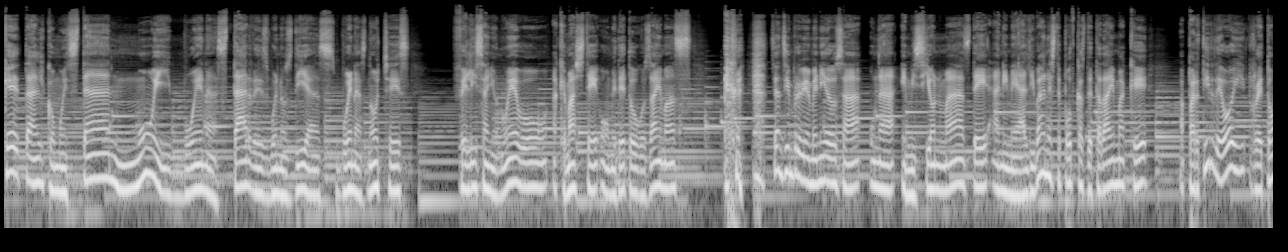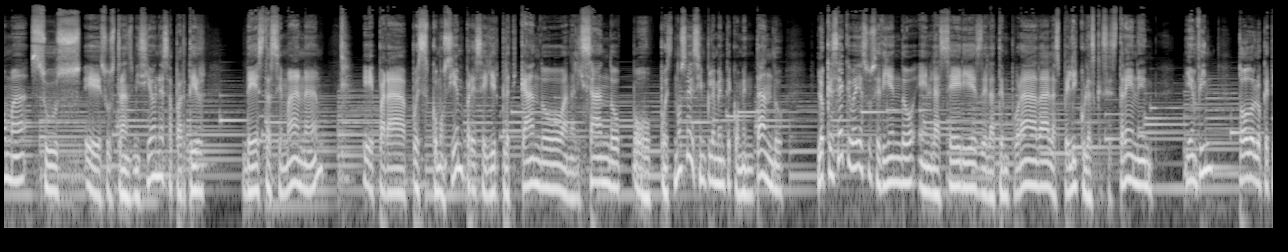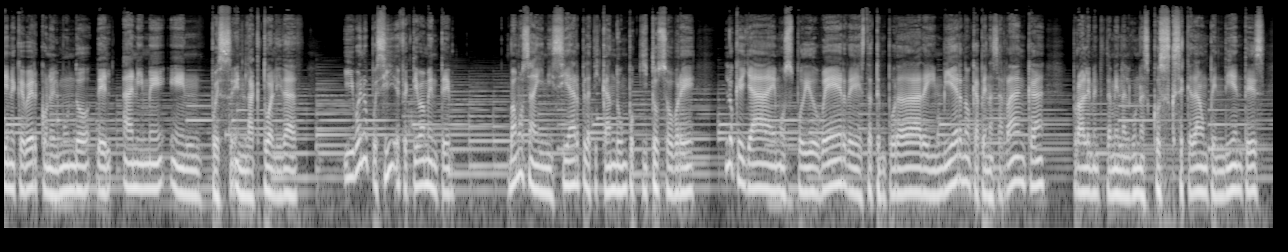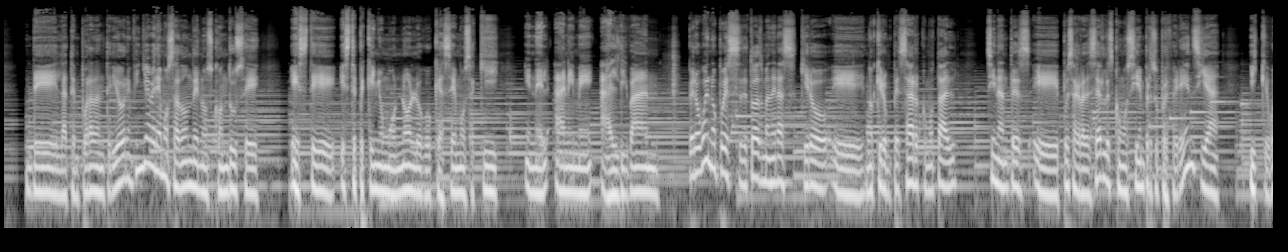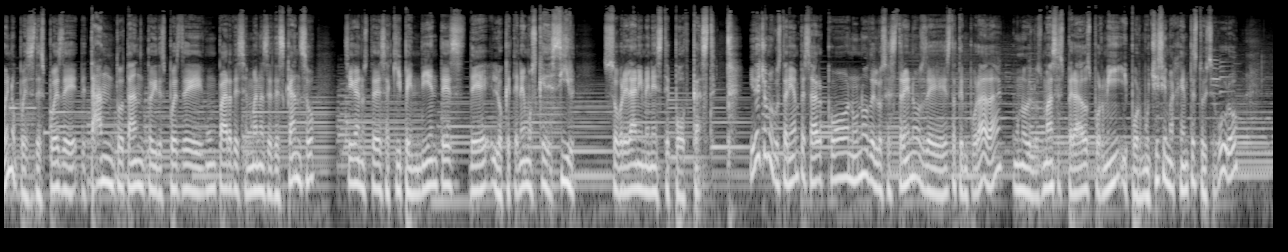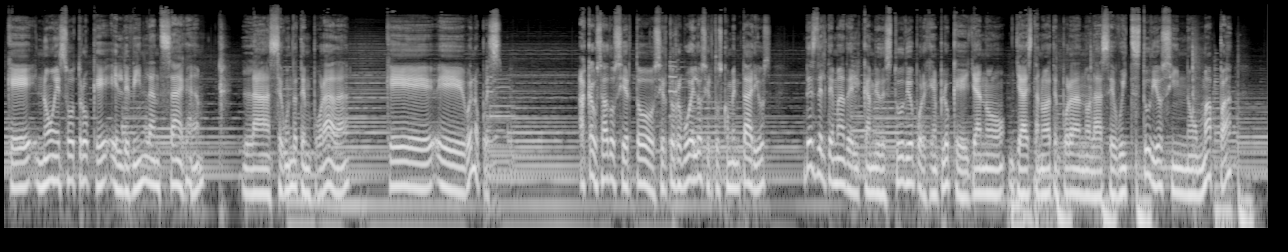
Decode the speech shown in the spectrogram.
¿Qué tal? ¿Cómo están? Muy buenas tardes, buenos días, buenas noches. Feliz año nuevo. Akemashite o medeto gozaimasu. Sean siempre bienvenidos a una emisión más de Anime al Diván, este podcast de Tadaima que a partir de hoy retoma sus, eh, sus transmisiones a partir de esta semana. Eh, para, pues como siempre, seguir platicando, analizando o pues no sé, simplemente comentando lo que sea que vaya sucediendo en las series de la temporada, las películas que se estrenen y en fin, todo lo que tiene que ver con el mundo del anime en pues en la actualidad. Y bueno, pues sí, efectivamente, vamos a iniciar platicando un poquito sobre lo que ya hemos podido ver de esta temporada de invierno que apenas arranca, probablemente también algunas cosas que se quedaron pendientes de la temporada anterior. En fin, ya veremos a dónde nos conduce este, este pequeño monólogo que hacemos aquí en el anime al diván. Pero bueno, pues de todas maneras quiero, eh, no quiero empezar como tal, sin antes eh, pues agradecerles como siempre su preferencia y que bueno, pues después de tanto, tanto y después de un par de semanas de descanso, Sigan ustedes aquí pendientes de lo que tenemos que decir sobre el anime en este podcast. Y de hecho me gustaría empezar con uno de los estrenos de esta temporada, uno de los más esperados por mí y por muchísima gente, estoy seguro, que no es otro que el de Vinland Saga, la segunda temporada, que, eh, bueno, pues ha causado cierto, cierto revuelo, ciertos comentarios desde el tema del cambio de estudio, por ejemplo, que ya no, ya esta nueva temporada no la hace WIT Studio, sino Mappa.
